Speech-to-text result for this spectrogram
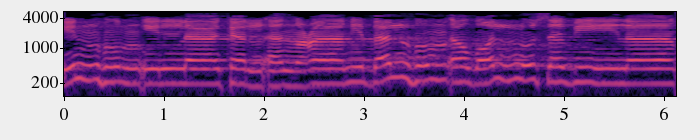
إنهم إلا كالأنعام بل هم أضل سبيلا؟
